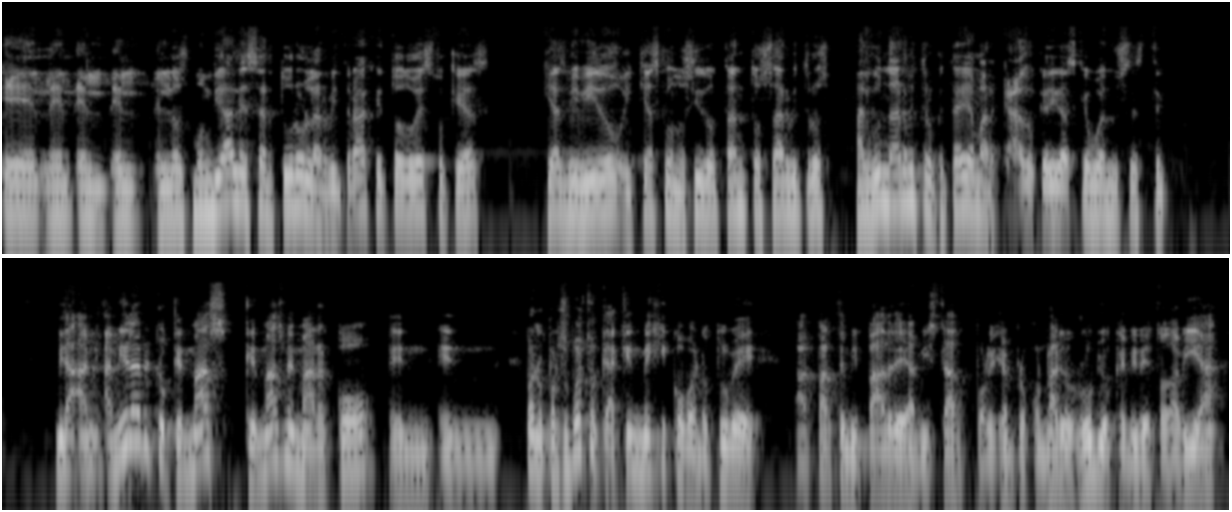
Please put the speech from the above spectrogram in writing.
El, los mundiales, Arturo, el arbitraje, todo esto que has, que has vivido y que has conocido tantos árbitros, ¿algún árbitro que te haya marcado, que digas qué bueno es este? Mira, a mí, el árbitro que más, que más me marcó en, en, bueno, por supuesto que aquí en México, bueno, tuve, aparte mi padre, amistad, por ejemplo, con Mario Rubio, que vive todavía,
